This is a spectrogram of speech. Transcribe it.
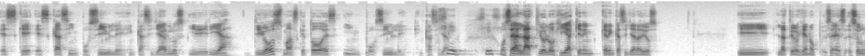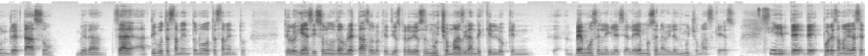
es que es casi imposible encasillarlos y diría Dios más que todo es imposible encasillarlos. Sí, sí, sí, o sea, la teología quiere, quiere encasillar a Dios y la teología no, es, es, solo un retazo, ¿verdad? O sea, Antiguo Testamento, Nuevo Testamento, teología en sí solo nos da un retazo de lo que es Dios, pero Dios es mucho más grande que lo que vemos en la iglesia, leemos en la Biblia, es mucho más que eso. Y de, de, por esa manera se,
